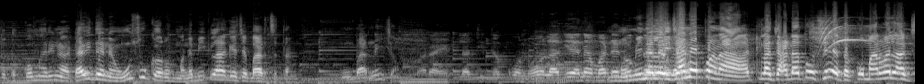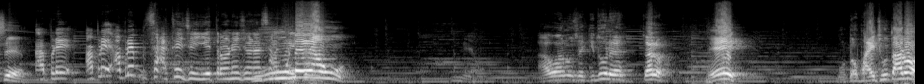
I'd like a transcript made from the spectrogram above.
તો ધક્કો મારીને હટાવી દે ને હું શું કરું? મને બીક લાગે છે બહાર જતા. હું બહાર નહીં જાઉં. મારા એકલાથી ધક્કો ન લાગે એના માટે મમ્મીને લઈ જા ને પણ આ આટલા જાડા તો છે ધક્કો મારવા લાગશે. આપણે આપણે આપણે સાથે જઈએ ત્રણે જણા સાથે હું આવું નહીં આવું. આવવાનું છે કીધું ને? ચાલો. એ મોટો ભાઈ છું તારો.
